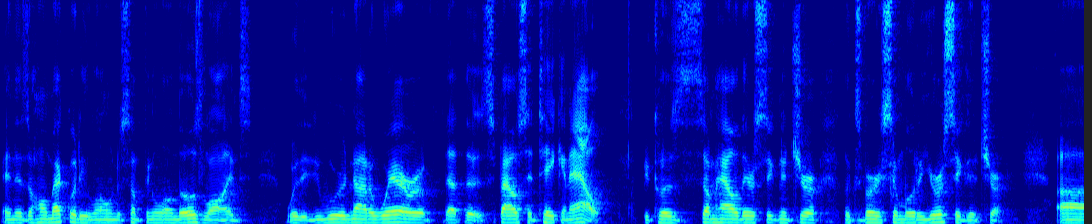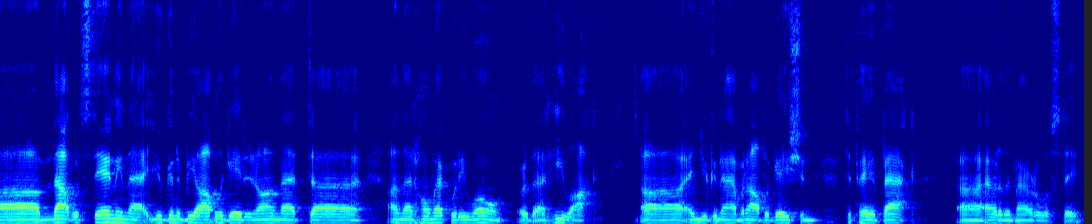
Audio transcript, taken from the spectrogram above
and there's a home equity loan or something along those lines where you were not aware of that the spouse had taken out because somehow their signature looks very similar to your signature. Um, notwithstanding that, you're going to be obligated on that uh, on that home equity loan or that HELOC, uh, and you're going to have an obligation to pay it back uh, out of the marital estate.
